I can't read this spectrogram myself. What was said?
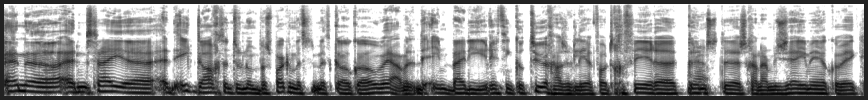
en, eh, en zij, eh, en ik dacht, en toen besprak ik met, met Coco, ja, in- bij die richting cultuur gaan ze ook leren fotograferen, kunst, eh, ze gaan naar museum mee elke week.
